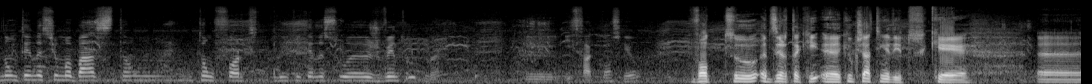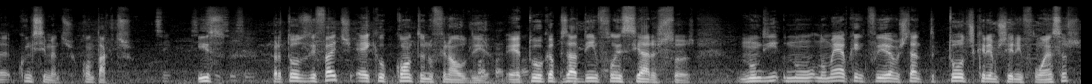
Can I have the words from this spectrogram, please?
não tendo assim uma base tão, tão forte de política na sua juventude, não é? E, e de facto conseguiu. Volto a dizer-te aqui uh, aquilo que já tinha dito, que é uh, conhecimentos, contactos. Sim, sim, Isso, sim, para todos os efeitos, é aquilo que conta no final do dia. Claro, é a tua capacidade de influenciar as pessoas. Num dia, num, numa época em que vivemos tanto de que todos queremos ser influencers,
